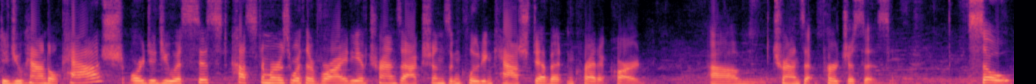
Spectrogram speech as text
Did you handle cash or did you assist customers with a variety of transactions, including cash, debit, and credit card um, transit purchases? So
